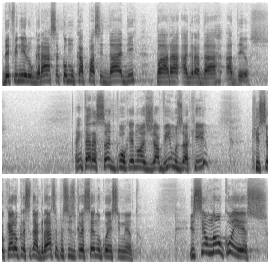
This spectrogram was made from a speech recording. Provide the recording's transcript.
definiram graça como capacidade para agradar a Deus. É interessante porque nós já vimos aqui que se eu quero crescer na graça, eu preciso crescer no conhecimento. E se eu não conheço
